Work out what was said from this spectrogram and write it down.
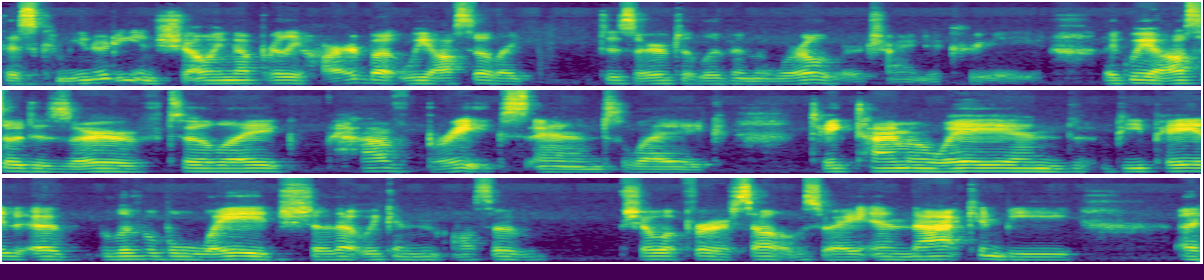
this community and showing up really hard, but we also like deserve to live in the world we're trying to create. Like we also deserve to like have breaks and like take time away and be paid a livable wage so that we can also show up for ourselves, right? And that can be a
